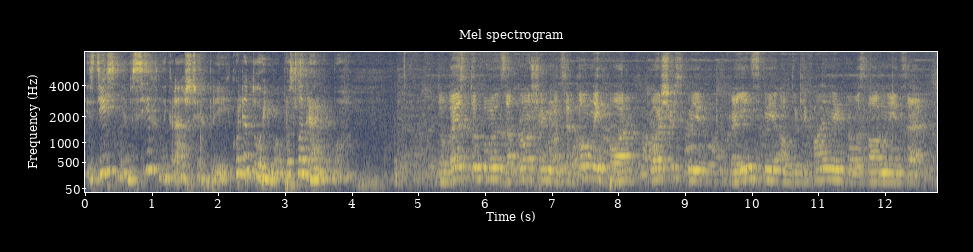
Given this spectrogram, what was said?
і здійснення всіх найкращих мрій. Колядуємо, прославляємо Бога. До виступу запрошуємо церковний хор Кошівської Української автокефальної православної церкви.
